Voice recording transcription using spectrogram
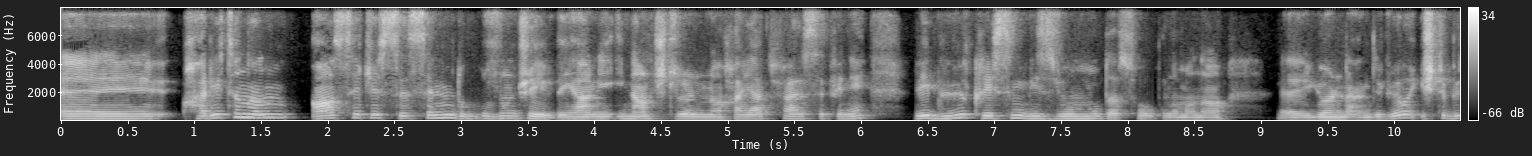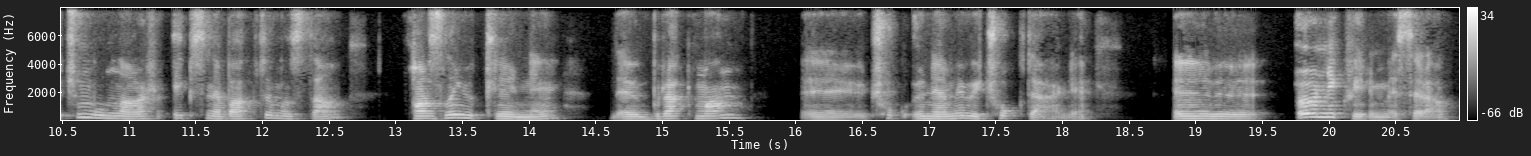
Ee, haritanın ASC'si senin dokuzuncu evde yani inançlarını, hayat felsefeni ve büyük resim vizyonunu da sorgulamana e, yönlendiriyor. İşte bütün bunlar hepsine baktığımızda fazla yüklerini e, bırakman e, çok önemli ve çok değerli. Ee, örnek vereyim mesela.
